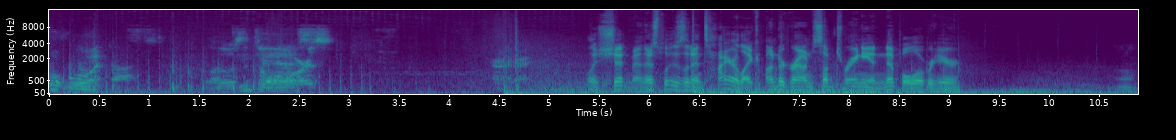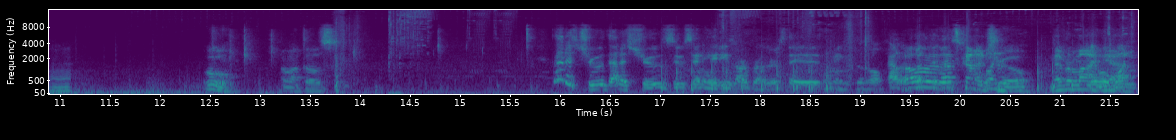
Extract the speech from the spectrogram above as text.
Oh, what? Close the doors. Alright, alright. Holy shit, man. There's, is an entire, like, underground subterranean nipple over here. Mm-hmm. Ooh, I want those. That is true. That is true. Zeus and Hades are brothers. They, I mean, they're all family. but Oh, that's kind of one- true. Never mind. Yeah, one-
